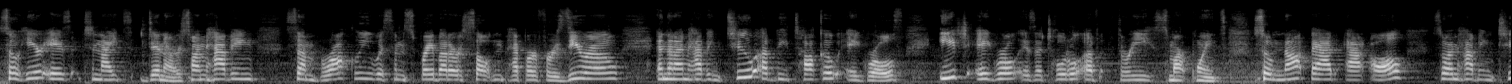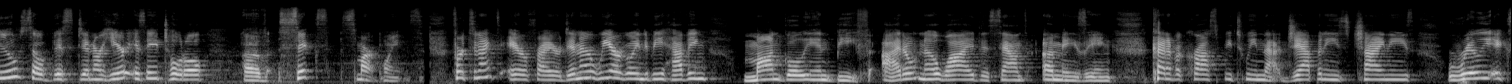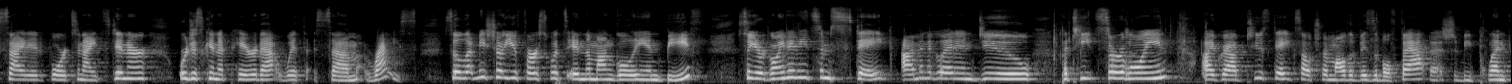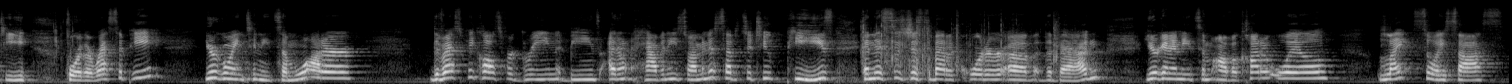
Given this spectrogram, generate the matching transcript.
So here is tonight's dinner. So I'm having some broccoli with some spray butter, salt, and pepper for zero. And then I'm having two of the taco egg rolls. Each egg roll is a total of three smart points. So not bad at all. So I'm having two. So this dinner here is a total of six smart points. For tonight's air fryer dinner, we are going to be having Mongolian beef. I don't know why this sounds amazing. Kind of a cross between that Japanese, Chinese. Really excited for tonight's dinner. We're just gonna pair that with some rice. So let me show you first what's in the Mongolian beef. So you're going to need some steak. I'm gonna go ahead and do petite sirloin. I grabbed two steaks. I'll trim all the visible fat. That should be plenty for the recipe. You're going to need some water, the recipe calls for green beans. I don't have any, so I'm going to substitute peas. And this is just about a quarter of the bag. You're going to need some avocado oil, light soy sauce,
